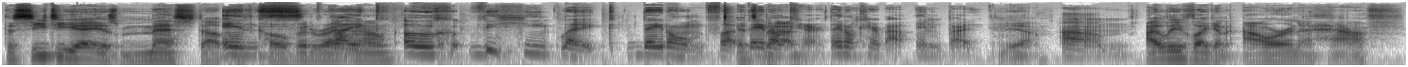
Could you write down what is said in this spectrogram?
the cta is messed up with covid right like, now Ugh, the like they don't fuck. They don't care. They don't care about anybody. yeah Um, i leave like an hour and a half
